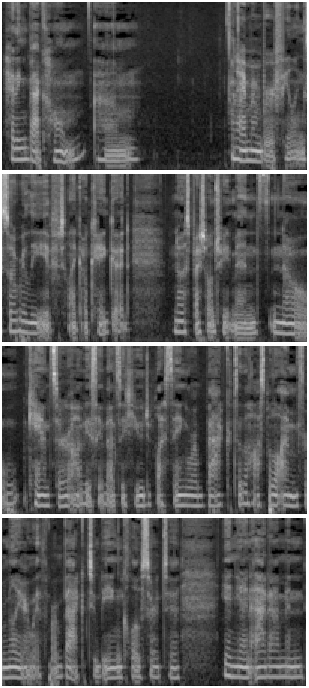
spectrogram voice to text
heading back home. Um, and I remember feeling so relieved like, okay, good. No special treatments, no cancer. Obviously, that's a huge blessing. We're back to the hospital I'm familiar with. We're back to being closer to Yenya and Adam and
